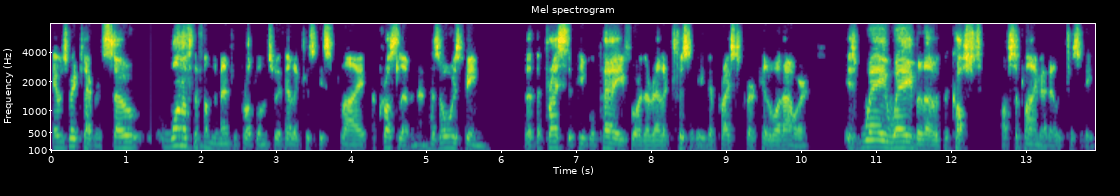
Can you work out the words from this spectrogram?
it was very clever. So one of the fundamental problems with electricity supply across Lebanon has always been that the price that people pay for their electricity, the price per kilowatt hour, is way, way below the cost of supplying that electricity.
